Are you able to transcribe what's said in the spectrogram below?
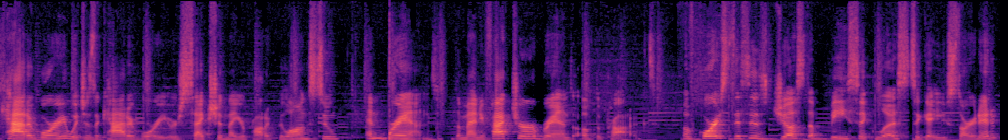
Category, which is a category or section that your product belongs to. And brand, the manufacturer brand of the product. Of course, this is just a basic list to get you started.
